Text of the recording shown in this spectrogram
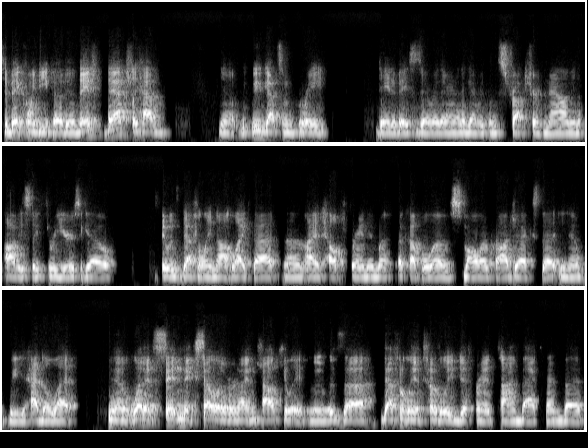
to Bitcoin Depot, they they actually have, you know, we've got some great databases over there, and I think everything's structured now. I mean, obviously, three years ago, it was definitely not like that. Um, I had helped Brandon with a couple of smaller projects that you know we had to let you know let it sit in Excel overnight and calculate. It was uh, definitely a totally different time back then. But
